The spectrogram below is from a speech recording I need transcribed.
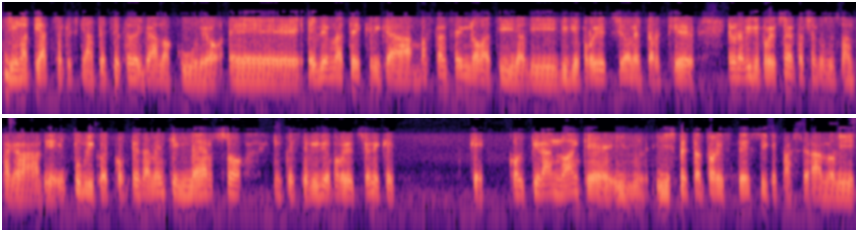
di una piazza che si chiama Piazzetta del Grano a Cuneo eh, ed è una tecnica abbastanza innovativa di videoproiezione perché è una videoproiezione a 360 gradi, il pubblico è completamente immerso in queste videoproiezioni che colpiranno anche gli spettatori stessi che passeranno lì,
